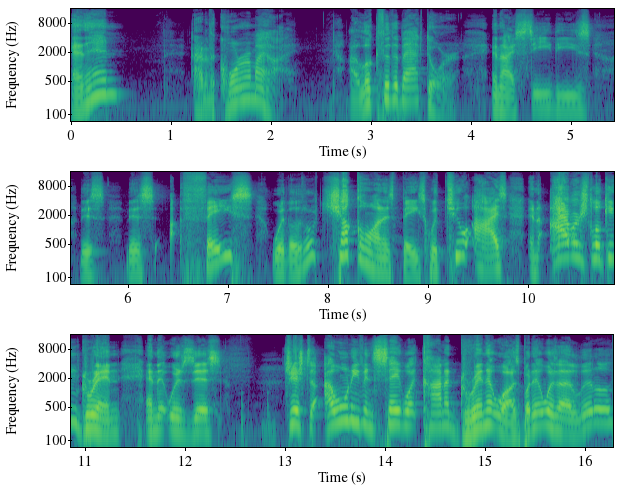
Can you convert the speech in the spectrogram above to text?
And then, out of the corner of my eye, I look through the back door and I see these this this face with a little chuckle on his face with two eyes, an Irish looking grin, and it was this just I won't even say what kind of grin it was, but it was a little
